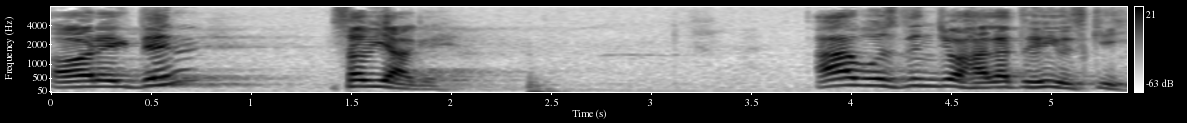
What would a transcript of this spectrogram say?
और एक दिन सभी आ गए अब उस दिन जो हालत हुई उसकी।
